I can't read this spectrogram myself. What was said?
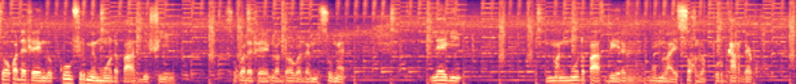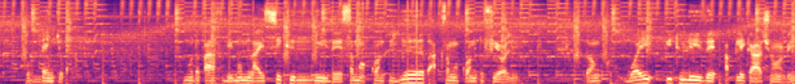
Soo ko defee nga confirmer mot de passe bi fii. Su ko nga doog a dem soumettre. Léegi man mot de passe bii rek moom laay soxla pour garder ko pour denc ko mot de passe bi moom laay sécuriser sama compte yëpp ak sama compte fiol yi donc booy utiliser application bi.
